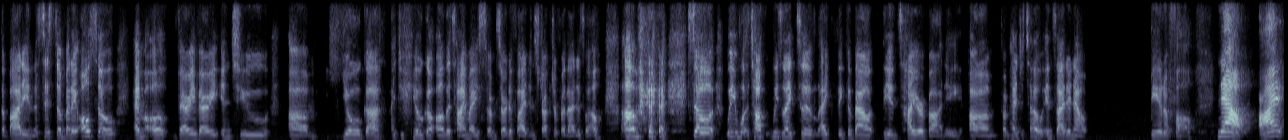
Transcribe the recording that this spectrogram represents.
the body and the system. But I also am very very into um, yoga. I do yoga all the time. I, am certified instructor for that as well. Um, so we talk. We like to like think about the entire body um, from head to toe, inside and out. Beautiful. Now, I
